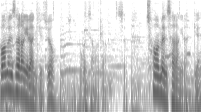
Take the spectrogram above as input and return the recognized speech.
처음엔 사랑이란 게죠. 뭐가 이상하다. 처음엔 사랑이란 게.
